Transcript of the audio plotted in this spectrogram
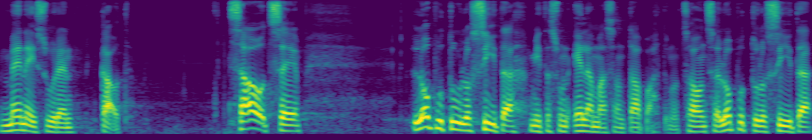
menneisyyden kautta. Sä oot se loputulos siitä, mitä sun elämässä on tapahtunut. Sä oot se loputulos siitä,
